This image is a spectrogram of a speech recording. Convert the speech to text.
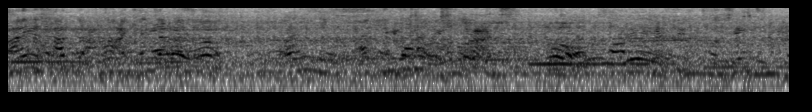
아예 사도 아, 괜찮아요. 아, 괜찮아요. 이걸 안 쓰고 할수 있는 인생이니까.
